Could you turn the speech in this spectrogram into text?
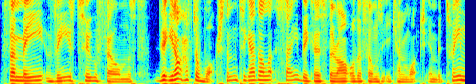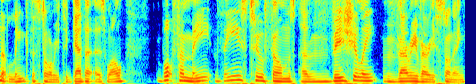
For me, these two films, you don't have to watch them together, let's say, because there are other films that you can watch in between that link the story together as well. But for me, these two films are visually very, very stunning.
